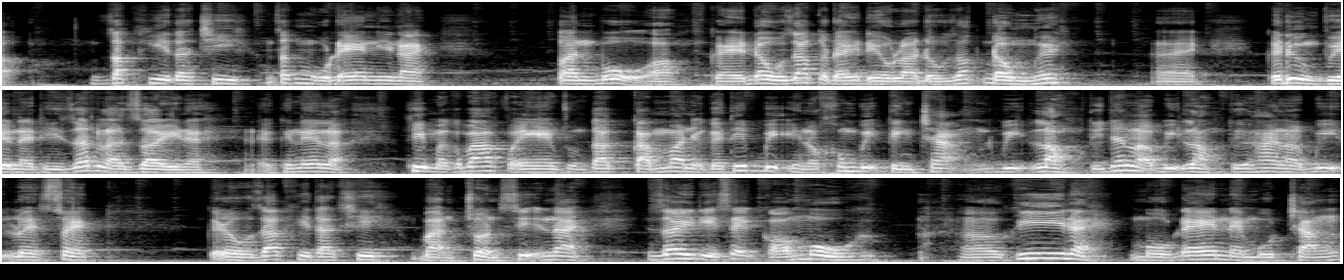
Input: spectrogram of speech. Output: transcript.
uh, rắc Hitachi rắc màu đen như này. Toàn bộ ờ, cái đầu rắc ở đây đều là đầu rắc đồng hết. Đấy. cái đường viền này thì rất là dày này. Đấy, thế nên là khi mà các bác và anh em chúng ta cắm vào những cái thiết bị nó không bị tình trạng bị lỏng thứ nhất là bị lỏng thứ hai là bị loẹt xoẹt. Cái đầu rắc Hitachi bản chuẩn xịn này. Dây thì sẽ có màu uh, ghi này màu đen này màu trắng.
